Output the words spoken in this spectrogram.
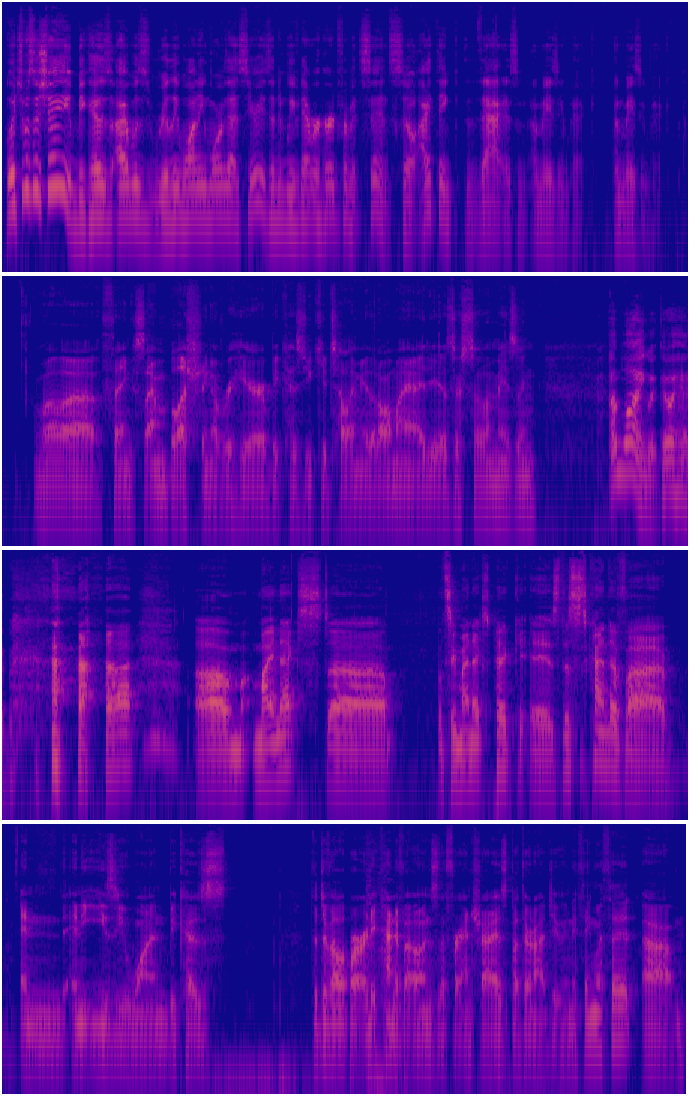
which was a shame because I was really wanting more of that series, and we've never heard from it since. So I think that is an amazing pick. Amazing pick. Well, uh, thanks. I'm blushing over here because you keep telling me that all my ideas are so amazing. I'm lying, but go ahead. um, my next, uh, let's see, my next pick is this is kind of uh, an an easy one because the developer already kind of owns the franchise, but they're not doing anything with it. Um,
